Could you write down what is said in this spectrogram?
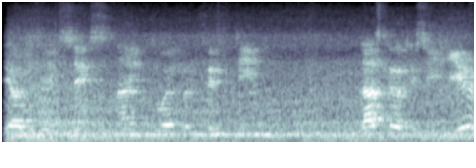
they are 6, 9, 12, and 15. Lastly, what you see here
